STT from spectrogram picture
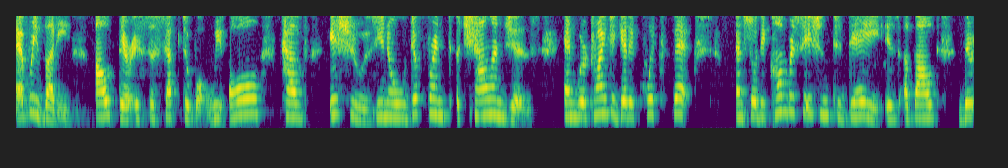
Everybody out there is susceptible. We all have issues, you know, different challenges, and we're trying to get a quick fix. And so the conversation today is about there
